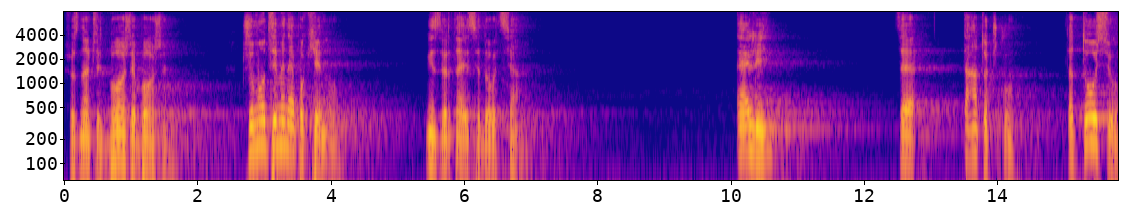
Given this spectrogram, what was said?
Що значить, Боже, Боже, чому ти мене покинув? Він звертається до Отця. Елі це таточку, татусю.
